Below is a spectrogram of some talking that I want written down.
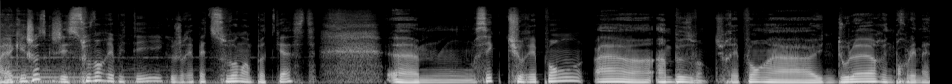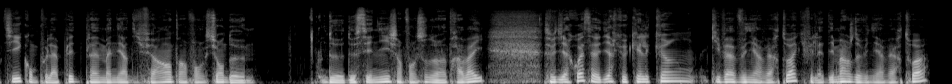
Il y a quelque chose que j'ai souvent répété, que je répète souvent dans le podcast, euh, c'est que tu réponds à un, besoin. Tu réponds à une douleur, une problématique. On peut l'appeler de plein de manières différentes en fonction de, de, ses niches, en fonction de notre travail. Ça veut dire quoi? Ça veut dire que quelqu'un qui va venir vers toi, qui fait la démarche de venir vers toi,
